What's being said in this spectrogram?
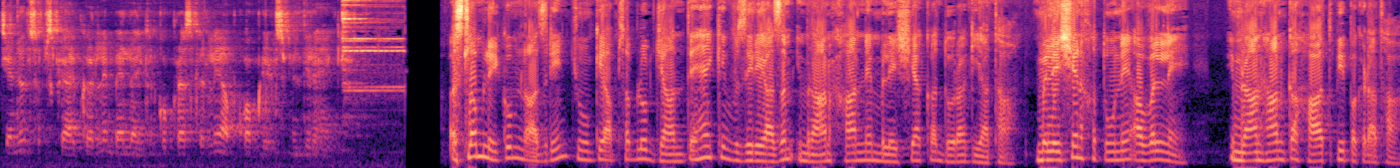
چینل سبسکرائب کر لیں بیل آئیکن کو پریس کر لیں آپ کو اپڈیٹس ملتی رہیں گی السلام علیکم ناظرین چونکہ آپ سب لوگ جانتے ہیں کہ وزیر اعظم عمران خان نے ملیشیا کا دورہ کیا تھا ملیشین خاتون اول نے عمران خان کا ہاتھ بھی پکڑا تھا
